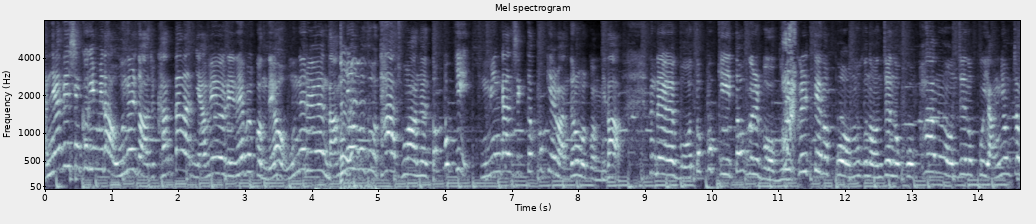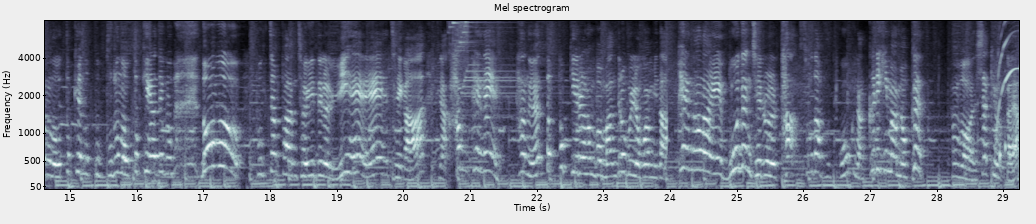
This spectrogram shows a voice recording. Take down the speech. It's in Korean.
안녕하세요 신쿡입니다. 오늘도 아주 간단한 야매 요리를 해볼 건데요. 오늘은 남녀노소 다 좋아하는 떡볶이 국민간식 떡볶이를 만들어 볼 겁니다. 근데 뭐 떡볶이 떡을 뭐물끓때 넣고 어묵은 언제 넣고 파는 언제 넣고 양념장은 어떻게 넣고 불은 어떻게 해야 되고 너무 복잡한 저희들을 위해 제가 그냥 한 팬에 하는 떡볶이를 한번 만들어 보려고 합니다. 팬 하나에 모든 재료를 다 쏟아붓고 그냥 끓이기만 하면 끝! 한번 시작해볼까요?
